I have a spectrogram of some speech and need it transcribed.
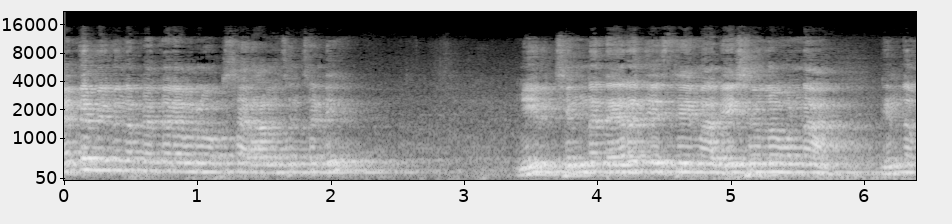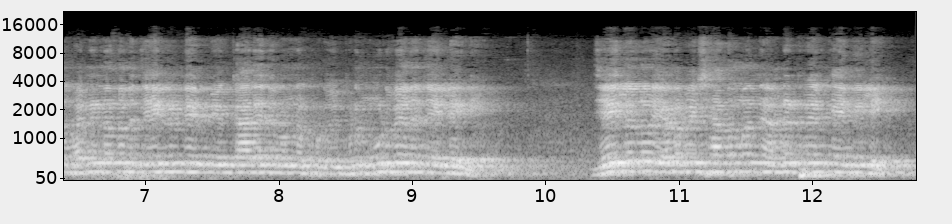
గద్దె మీద ఉన్న పెద్దలు ఎవరు? ఒకసారి ఆలోచించండి. మీరు చిన్న నేరం చేస్తే మా దేశంలో ఉన్న నిన్న పన్నెండు వందల జైలు ఉండేది మేము కాలేజీలో ఉన్నప్పుడు ఇప్పుడు మూడు వేల జైలేని జైలులో ఎనభై శాతం మంది అండర్ ట్వెల్వ్ ఖైదీలే.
